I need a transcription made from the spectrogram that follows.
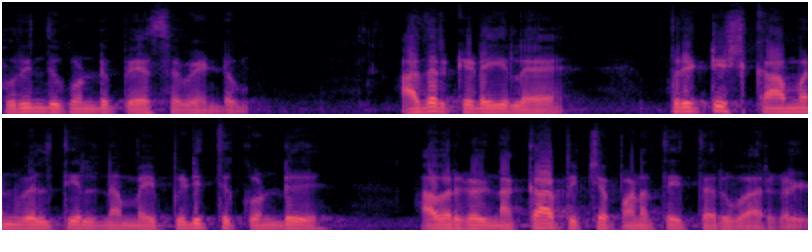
புரிந்து கொண்டு பேச வேண்டும். அதற்கிடையில் பிரிட்டிஷ் காமன்வெல்த்தில் நம்மை பிடித்து கொண்டு அவர்கள் நக்காப்பிச்ச பணத்தை தருவார்கள்.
